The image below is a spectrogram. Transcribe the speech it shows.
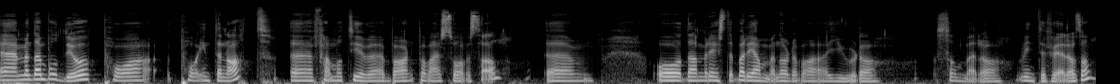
Eh, men de bodde jo på, på internat. 25 eh, barn på hver sovesal. Eh, og de reiste bare hjemme når det var jul og sommer og vinterferie og sånn.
